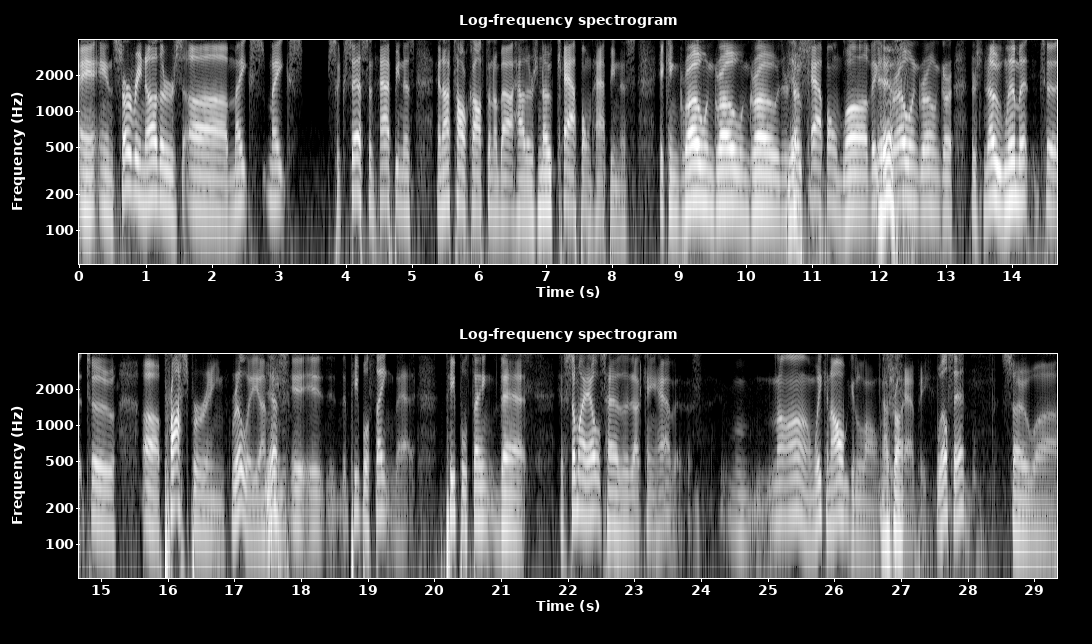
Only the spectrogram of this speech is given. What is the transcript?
and, and serving others uh, makes makes success and happiness. And I talk often about how there's no cap on happiness. It can grow and grow and grow. There's Yes. no cap on love. It can grow and grow and grow. There's no limit to to uh, prospering. Really, I Yes. mean, it, it, the people think that. People think that if somebody else has it, I can't have it. No, we can all get along. That's right. Happy. Well said. So uh,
